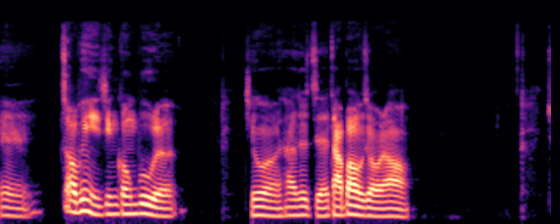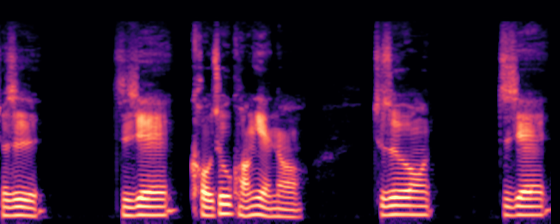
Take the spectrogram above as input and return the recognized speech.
哎，照片已经公布了，结果他就直接大暴走了，就是直接口出狂言哦，就是说直接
